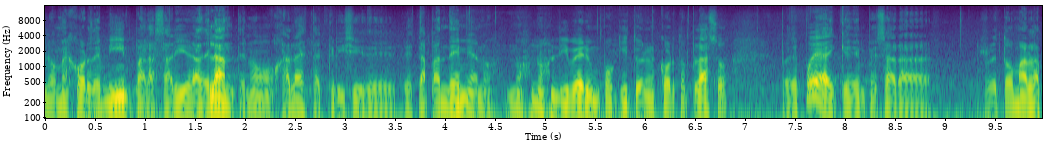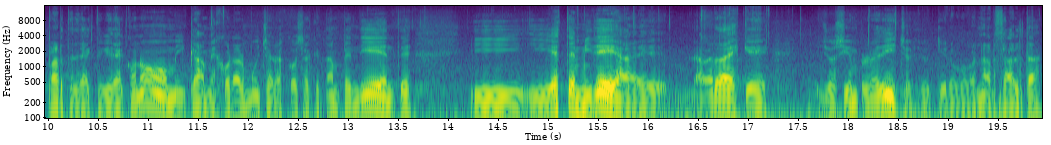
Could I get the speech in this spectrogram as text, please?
lo mejor de mí para salir adelante. ¿no? Ojalá esta crisis de esta pandemia nos, nos, libere un poquito en el corto plazo, pero después hay que empezar a retomar la parte de actividad económica, mejorar muchas de las cosas que están pendientes. Y, esta es mi idea. Eh, la verdad es que yo siempre lo he dicho, yo quiero gobernar Salta,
